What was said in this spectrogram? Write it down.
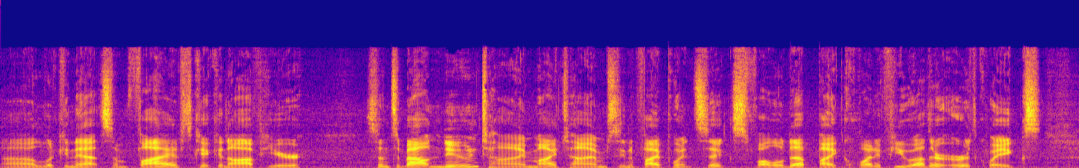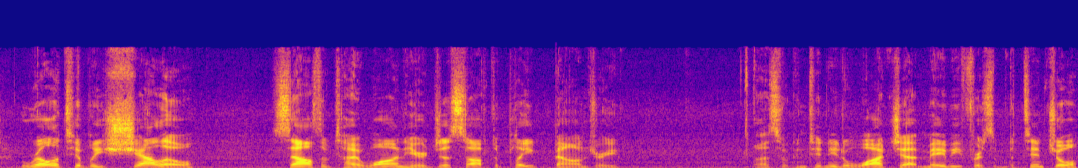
Uh, looking at some fives kicking off here. Since about noontime, my time, seen a 5.6, followed up by quite a few other earthquakes, relatively shallow, south of Taiwan here, just off the plate boundary. Uh, so continue to watch that, maybe for some potential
